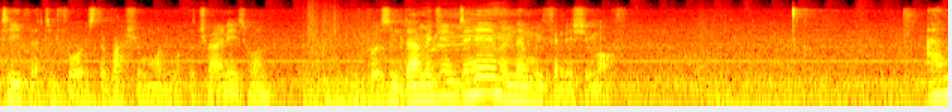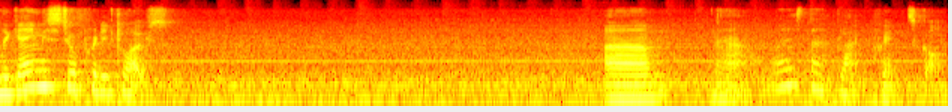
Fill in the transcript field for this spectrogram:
T-34 is the Russian one, not the Chinese one. We put some damage into him, and then we finish him off. And the game is still pretty close. Um, now, where's that Black Prince gone?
